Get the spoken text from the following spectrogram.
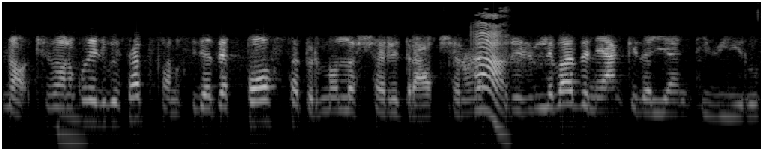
No, ci sono Mm. alcune di queste app sono studiate apposta per non lasciare traccia, non Ah. essere rilevate neanche dagli antivirus.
